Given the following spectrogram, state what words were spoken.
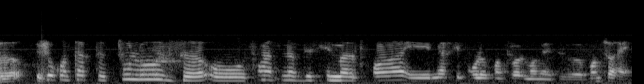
Euh, je contacte Toulouse euh, au 129 décimal 3 et merci pour le contrôle Mohamed. Euh, bonne soirée.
